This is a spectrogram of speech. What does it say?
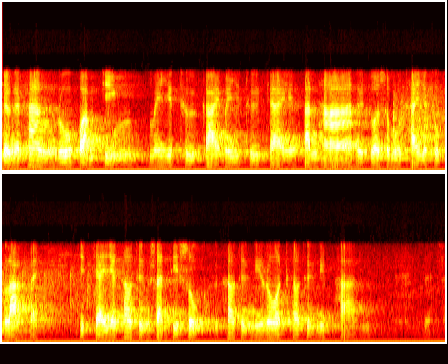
จนกระทั่งรู้ความจริง ไม่ยึดถือกายไม่ยึดถือใจ ตัณหาคือตัวสมุทัยจะถูกละไป จิตใจจะเข้าถึงสันติสุข เข้าถึงนิโรธเข้าถึงนิพพาน ส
